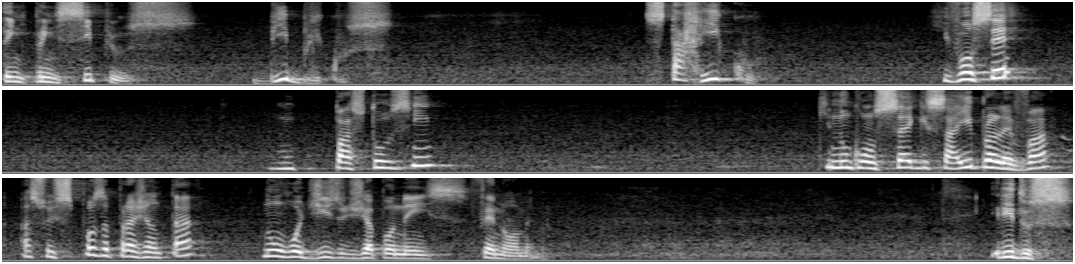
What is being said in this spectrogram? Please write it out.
tem princípios bíblicos? Está rico. E você? Um pastorzinho que não consegue sair para levar a sua esposa para jantar num rodízio de japonês fenômeno. Queridos,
